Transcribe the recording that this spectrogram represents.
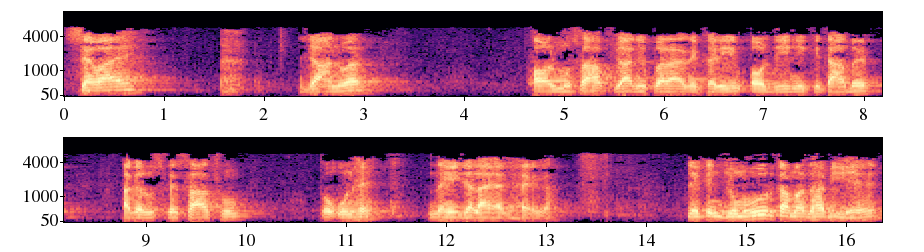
سوائے جانور اور مصحف یعنی قرآن کریم اور دینی کتابیں اگر اس کے ساتھ ہوں تو انہیں نہیں جلایا جائے گا۔ لیکن جمہور کا مذہب یہ ہے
